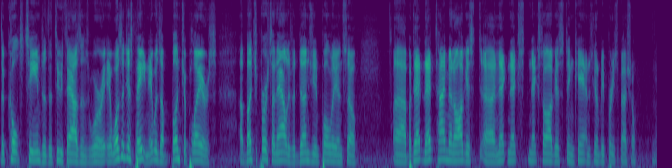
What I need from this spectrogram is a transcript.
the Colts teams of the 2000s were. It wasn't just Peyton; it was a bunch of players, a bunch of personalities with Dungy and Pulley, and so uh, but that, that time in August, uh, ne- next next August in Canton is going to be pretty special. Yeah.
